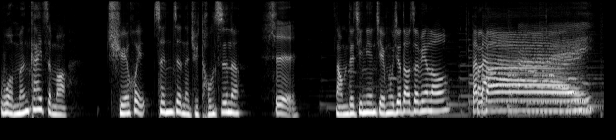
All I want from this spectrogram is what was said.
我们该怎么学会真正的去投资呢？是，那我们的今天节目就到这边喽，拜。拜拜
